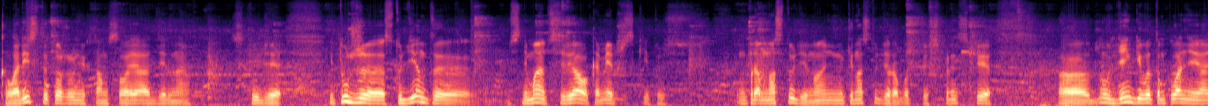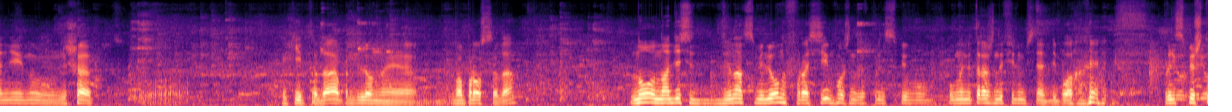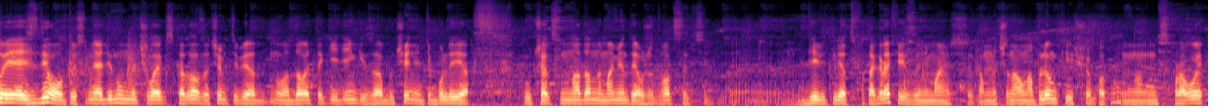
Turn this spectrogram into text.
колористы тоже у них там своя отдельная студия. И тут же студенты снимают сериал коммерческий, то есть ну прям на студии, но они на киностудии работают. То есть, в принципе, э, ну, деньги в этом плане, они ну, решают э, какие-то да, определенные вопросы, да. Но на 10-12 миллионов в России можно в принципе, полнометражный фильм снять неплохой. В принципе, что я и сделал. То есть меня один умный человек сказал, зачем тебе ну, отдавать такие деньги за обучение. Тем более я, получается, на данный момент я уже 29 лет фотографией занимаюсь. Там начинал на пленке еще, потом на, на цифровой.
